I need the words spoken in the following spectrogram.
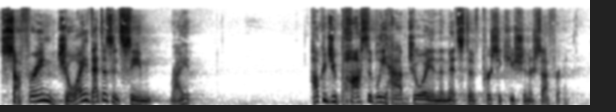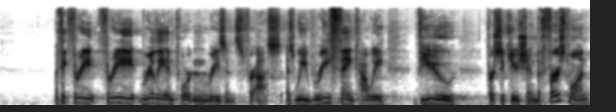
Suffering, joy, that doesn't seem right. How could you possibly have joy in the midst of persecution or suffering? I think three, three really important reasons for us as we rethink how we view persecution. The first one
